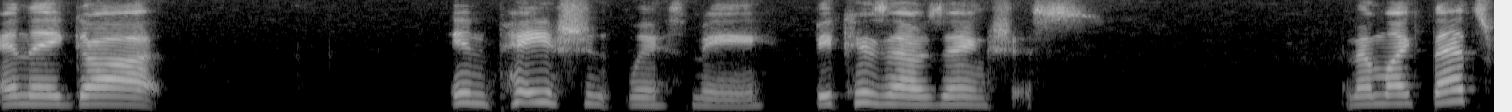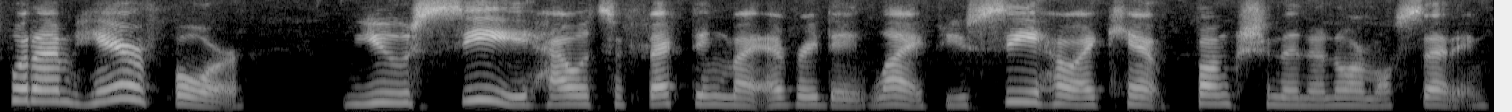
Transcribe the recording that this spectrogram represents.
and they got impatient with me because I was anxious. And I'm like, that's what I'm here for. You see how it's affecting my everyday life. You see how I can't function in a normal setting.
